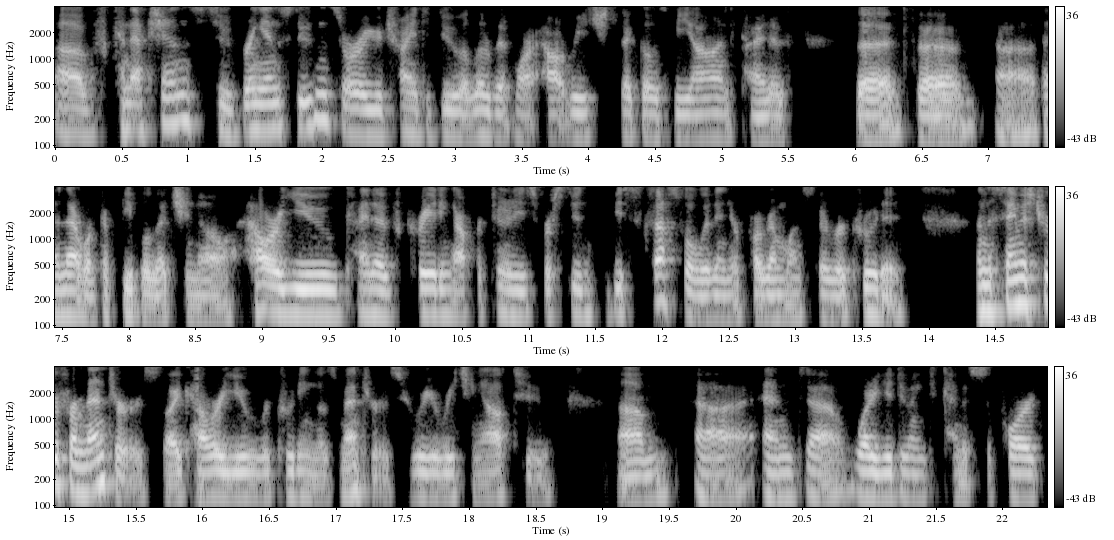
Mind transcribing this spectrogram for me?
of connections to bring in students, or are you trying to do a little bit more outreach that goes beyond kind of the, the, uh, the network of people that you know? How are you kind of creating opportunities for students to be successful within your program once they're recruited? And the same is true for mentors. Like, how are you recruiting those mentors? Who are you reaching out to? Um, uh, and uh, what are you doing to kind of support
